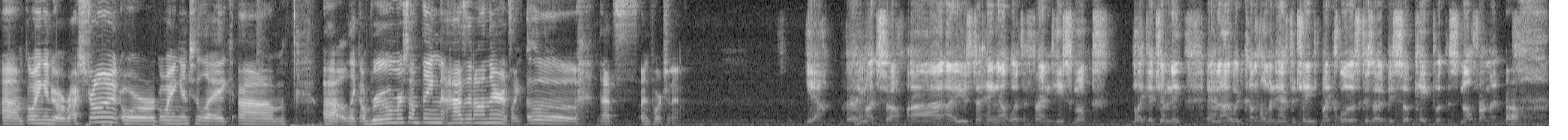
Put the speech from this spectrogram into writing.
um, going into a restaurant or going into like um, uh, like a room or something that has it on there. It's like, oh, that's unfortunate. Yeah, very much so. Uh, I used to hang out with a friend. He smoked like a chimney, and I would come home and have to change my clothes because I would be so caked with the smell from it. Ugh.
